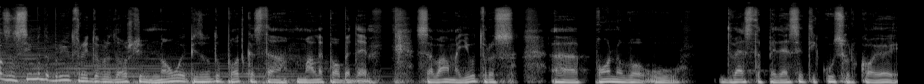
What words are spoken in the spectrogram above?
Pozdrav svima, dobro jutro i dobrodošli u novu epizodu podcasta Male pobede. Sa vama jutros uh, ponovo u 250 i kusur kojoj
